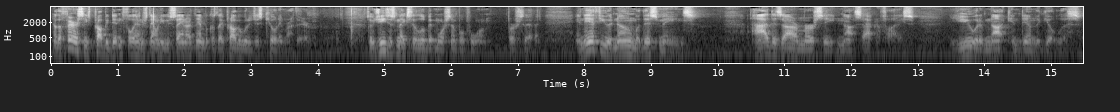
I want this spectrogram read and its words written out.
Now the Pharisees probably didn't fully understand what he was saying right then because they probably would have just killed him right there. So Jesus makes it a little bit more simple for them. Verse 7. And if you had known what this means, I desire mercy, not sacrifice, you would have not condemned the guiltless.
